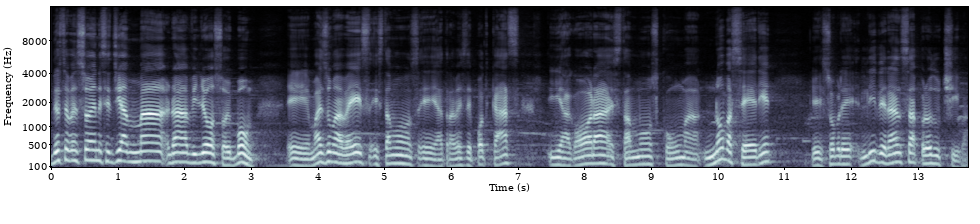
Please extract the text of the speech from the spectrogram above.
Deus te abençoe nesse dia maravilhoso. E bom, eh, mais uma vez estamos eh, através de podcast e agora estamos com uma nova série eh, sobre liderança produtiva.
